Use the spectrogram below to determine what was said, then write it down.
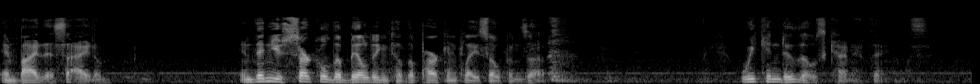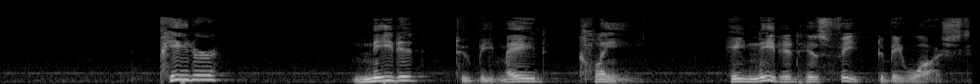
and buy this item. And then you circle the building till the parking place opens up. We can do those kind of things. Peter needed to be made clean. He needed his feet to be washed.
